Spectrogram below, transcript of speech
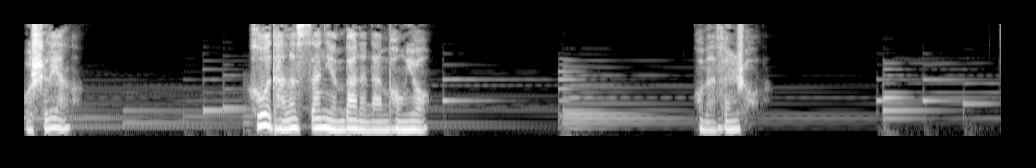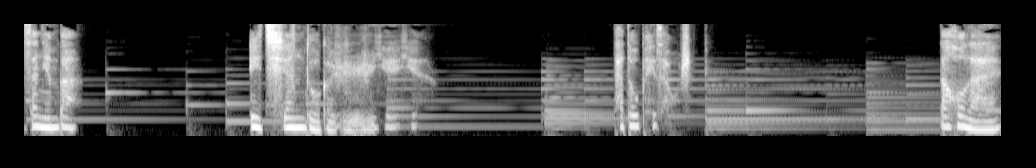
我失恋了。和我谈了三年半的男朋友，我们分手了。三年半，一千多个日日夜夜，他都陪在我身边。到后来，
